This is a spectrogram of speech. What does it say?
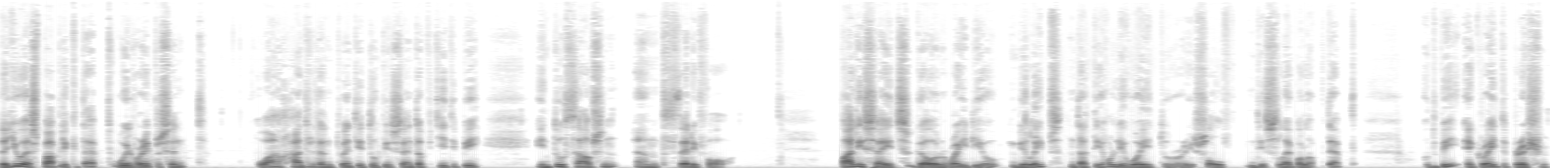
The US public debt will represent 122% of GDP in 2034. Palisades Gold Radio believes that the only way to resolve this level of debt would be a Great Depression.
